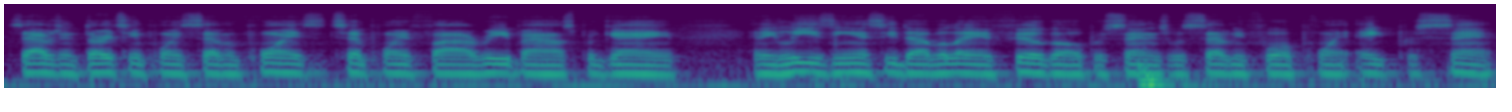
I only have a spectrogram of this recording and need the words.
He's averaging 13.7 points, 10.5 rebounds per game, and he leads the NCAA in field goal percentage with 74.8%.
